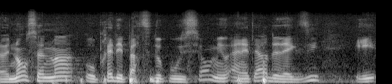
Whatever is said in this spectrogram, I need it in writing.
euh, non seulement auprès des partis d'opposition, mais à l'intérieur de l'ACDI. Et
